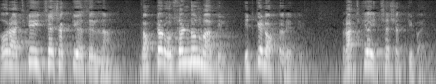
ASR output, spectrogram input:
अहो राजकीय इच्छाशक्ती असेल ना डॉक्टर ओसंडून वाहतील. इतके डॉक्टर येतील. राजकीय इच्छाशक्ती पाहिजे.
